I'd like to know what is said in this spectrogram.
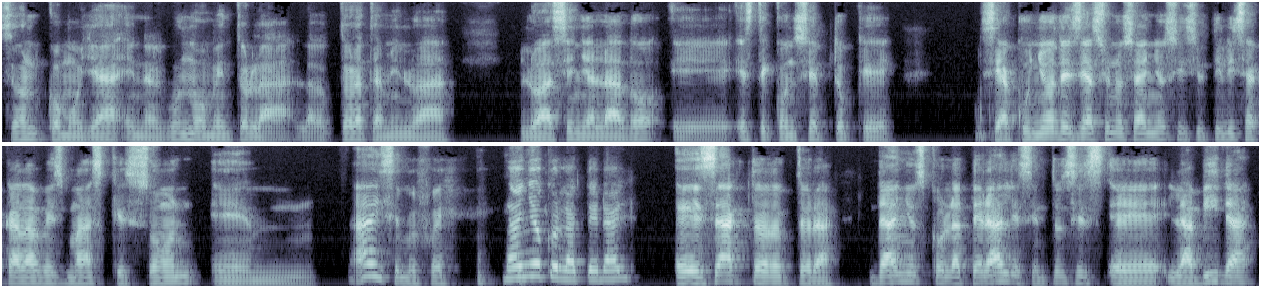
Son como ya en algún momento la, doctora también lo ha, lo ha señalado, eh, este concepto que se acuñó desde hace unos años y se utiliza cada vez más, que son, em, ay, se me fue. Daño colateral. Exacto, doctora. Daños colaterales. Entonces, eh, la vida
